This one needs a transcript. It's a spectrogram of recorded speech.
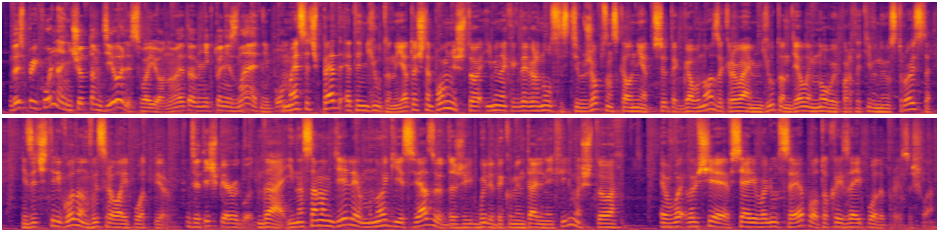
То есть прикольно, они что-то там делали свое, но это никто не знает, не помнит. MessagePad это Ньютон. Я точно помню, что именно когда вернулся Стив Джобс, он сказал, нет, все это говно, закрываем Ньютон, делаем новые портативные устройства. И за 4 года он высрал iPod первый. 2001 год. Да, и на самом деле многие связывают, даже были документальные фильмы, что вообще вся революция Apple только из-за iPod произошла.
